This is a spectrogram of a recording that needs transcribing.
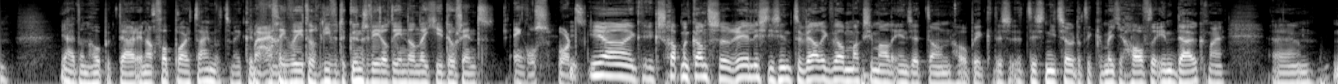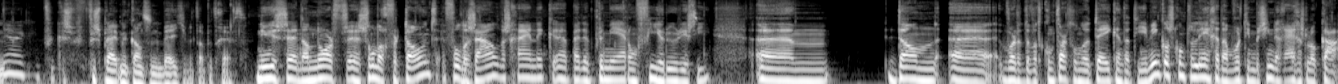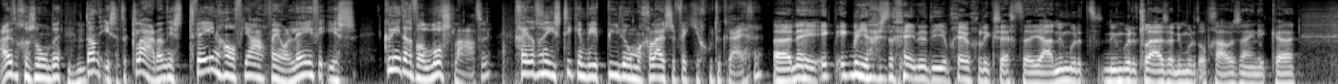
ja, dan hoop ik daar in elk geval part-time wat mee kunnen Maar eigenlijk wil je toch liever de kunstwereld in dan dat je docent Engels wordt? Ja, ik, ik schat mijn kansen realistisch in, terwijl ik wel maximale inzet toon, hoop ik. Dus het is niet zo dat ik een beetje half erin duik, maar uh, ja, ik, verspreid mijn kansen een beetje wat dat betreft. Nu is uh, dan Noord uh, zondag vertoond, volle zaal waarschijnlijk, uh, bij de première om vier uur is die. Um, dan uh, worden er wat contracten ondertekend dat hij in winkels komt te liggen. Dan wordt hij misschien nog ergens lokaal uitgezonden. Mm -hmm. Dan is het klaar. Dan is 2,5 jaar van jouw leven is Kun je dat wel loslaten? Ga je dat dan niet stiekem weer pielen om een geluidseffectje goed te krijgen? Uh, nee, ik, ik ben juist degene die op een gegeven moment zegt... Uh, ja, nu moet, het, nu moet het klaar zijn, nu moet het opgehouden zijn. Ik, uh,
